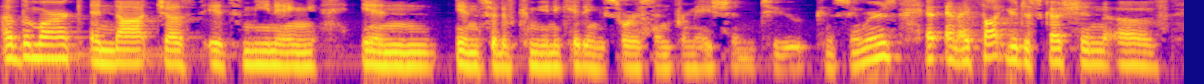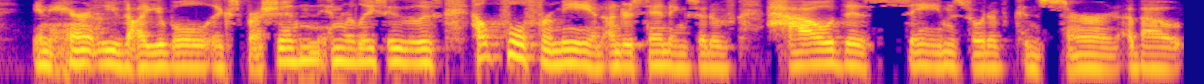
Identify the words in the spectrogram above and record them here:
of the mark and not just its meaning in in sort of communicating source information to consumers. And, and i thought your discussion of inherently valuable expression in relation it was helpful for me in understanding sort of how this same sort of concern about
